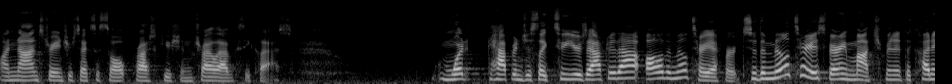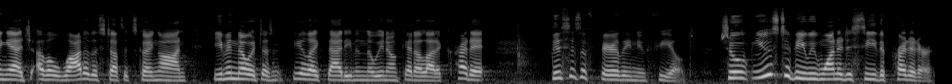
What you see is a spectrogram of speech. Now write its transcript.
on non-stranger sex assault prosecution, trial advocacy class. What happened just like two years after that? All the military efforts. So the military has very much been at the cutting edge of a lot of the stuff that's going on, even though it doesn't feel like that, even though we don't get a lot of credit this is a fairly new field. So it used to be we wanted to see the predator.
